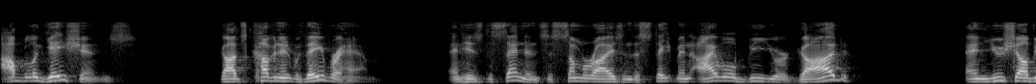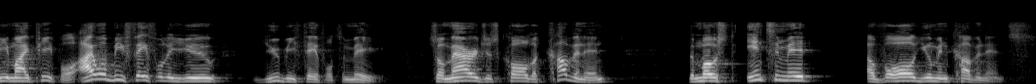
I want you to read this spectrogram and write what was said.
obligations. God's covenant with Abraham and his descendants is summarized in the statement I will be your God, and you shall be my people. I will be faithful to you, you be faithful to me. So marriage is called a covenant, the most intimate of all human covenants.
